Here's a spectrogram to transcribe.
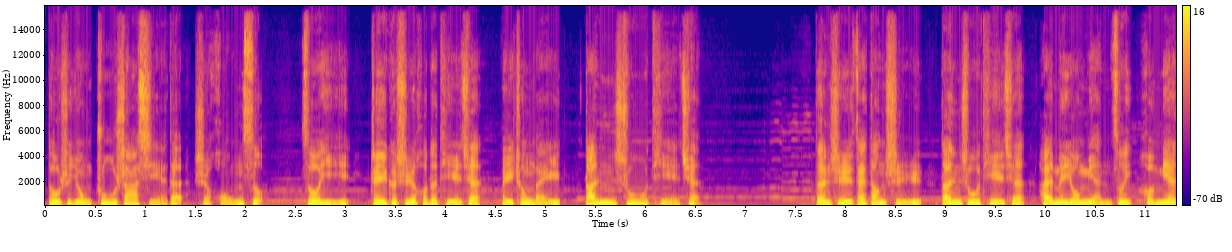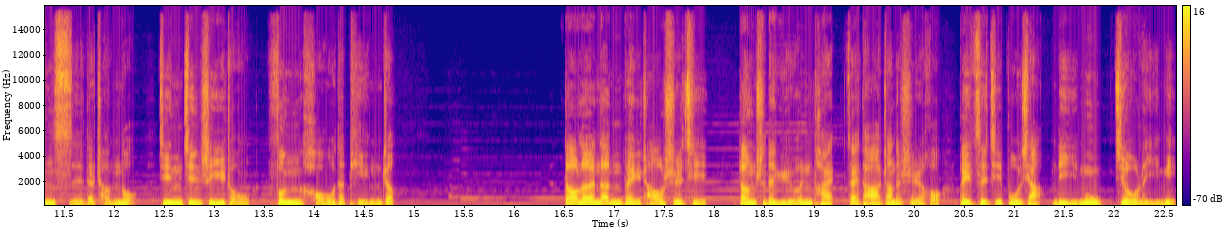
都是用朱砂写的，是红色，所以这个时候的铁券被称为丹书铁券。但是在当时，丹书铁券还没有免罪和免死的承诺，仅仅是一种封侯的凭证。到了南北朝时期。当时的宇文泰在打仗的时候被自己部下李牧救了一命，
